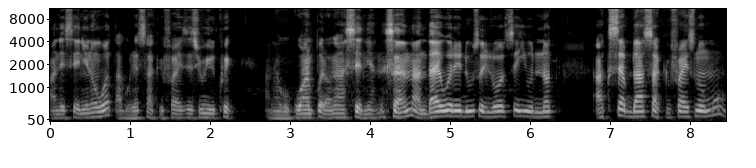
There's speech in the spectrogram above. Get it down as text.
and they saying, you know what, I gotta sacrifice this real quick and I will go and put on a sin, you understand? And that what they do. So the Lord say you would not accept that sacrifice no more.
